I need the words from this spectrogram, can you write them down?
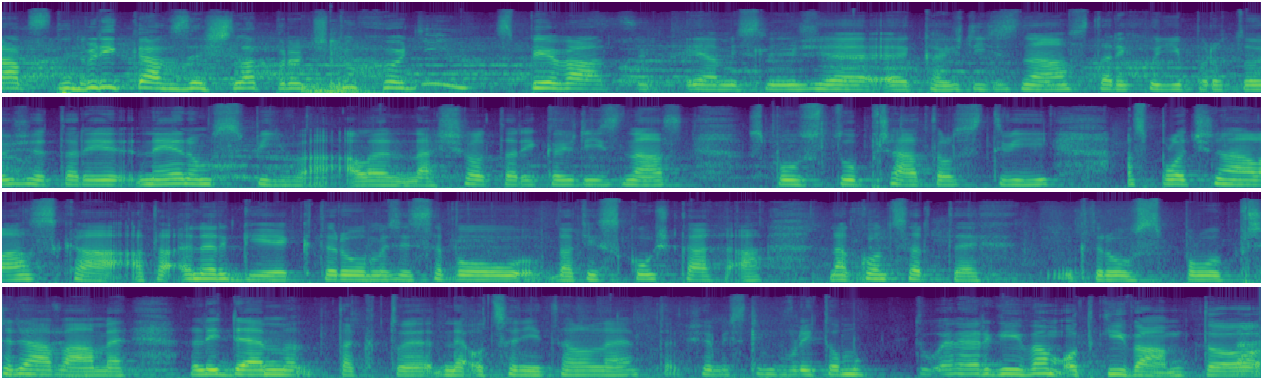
Která publika vzešla, proč tu chodí zpěváci? Já myslím, že eh, každý z nás tady chodí proto, že tady nejenom zpívá, ale našel tady každý z nás spoustu přátelství a společná láska a ta energie, kterou mezi sebou na těch zkouškách a na koncertech kterou spolu předáváme lidem, tak to je neocenitelné, takže myslím kvůli tomu. Tu energii vám odkývám, to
